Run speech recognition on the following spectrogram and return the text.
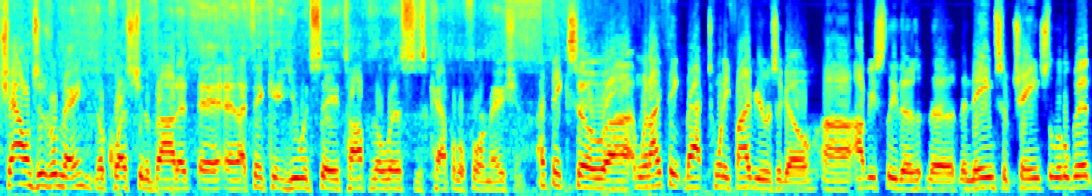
Challenges remain, no question about it. And I think you would say top of the list is capital formation. I think so. Uh, when I think back 25 years ago, uh, obviously the, the, the, names have changed a little bit,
